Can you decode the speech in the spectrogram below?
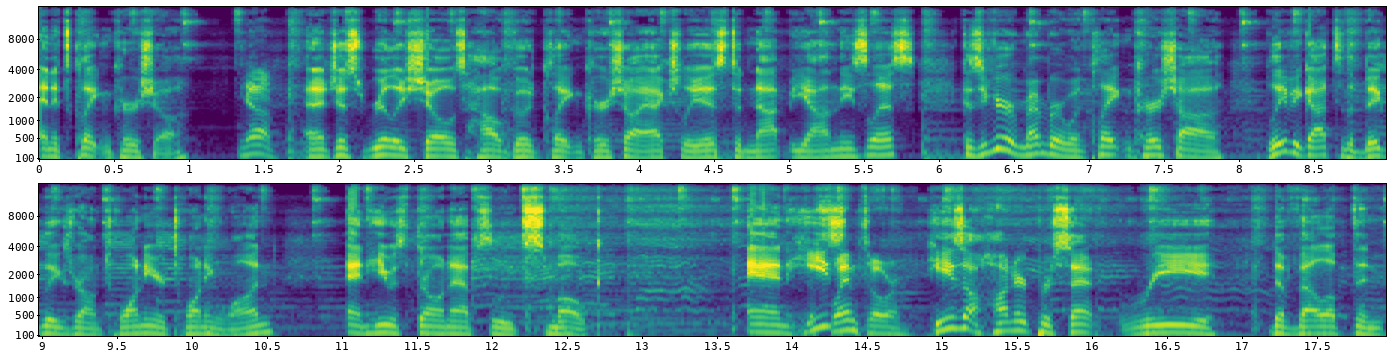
and it's Clayton Kershaw. Yeah. And it just really shows how good Clayton Kershaw actually is to not be on these lists. Because if you remember when Clayton Kershaw, I believe he got to the big leagues around 20 or 21, and he was throwing absolute smoke. And he's Flamethrower. he's 100% redeveloped and,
